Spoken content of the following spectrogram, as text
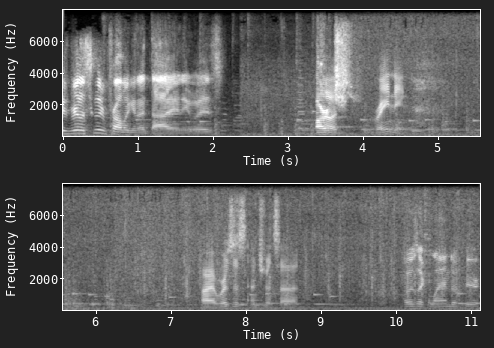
Dude, realistically, we're probably gonna die anyways. Oh, Arch. it's raining. Alright, where's this entrance at? Oh, I was like land up here.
